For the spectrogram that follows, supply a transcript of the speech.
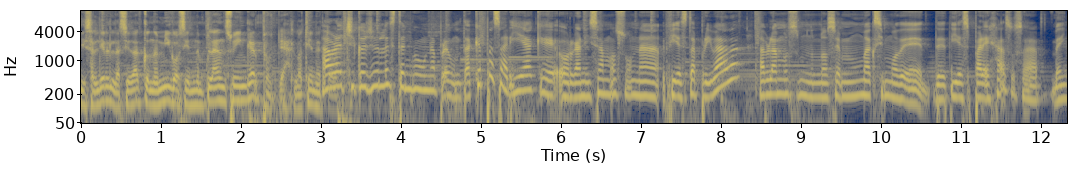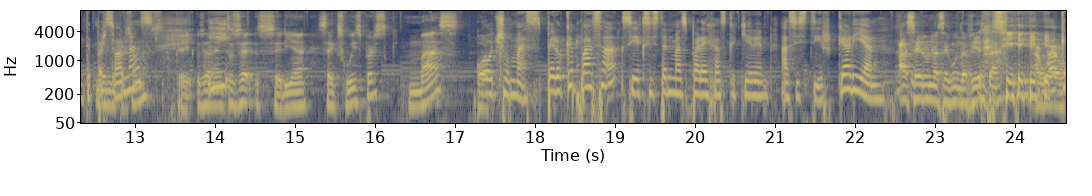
Y salir de la ciudad con amigos y en plan swinger, pues ya lo tiene todo. Ahora chicos, yo les tengo una pregunta. ¿Qué pasaría que organizamos una fiesta privada? Hablamos, no sé, un máximo de, de 10 parejas, o sea, 20 personas. Ok, O sea, Y- entonces sería Sex Whispers más ocho. Ocho más. Pero ¿qué pasa si existen más parejas que quieren asistir? ¿Qué harían? Hacer una segunda fiesta. Sí. A huevo. Ok,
